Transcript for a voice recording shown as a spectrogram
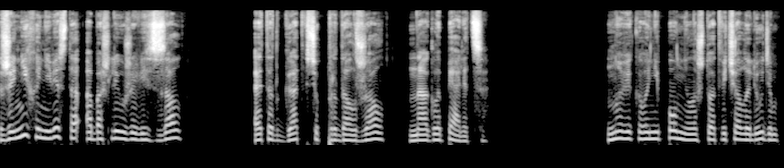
Жених и невеста обошли уже весь зал, этот гад все продолжал нагло пялиться. Новикова не помнила, что отвечала людям,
